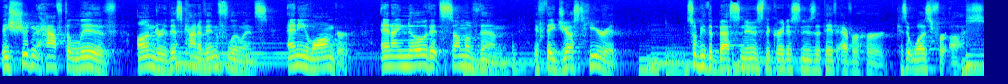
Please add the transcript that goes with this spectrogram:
They shouldn't have to live under this kind of influence any longer. And I know that some of them, if they just hear it, this will be the best news, the greatest news that they've ever heard because it was for us.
